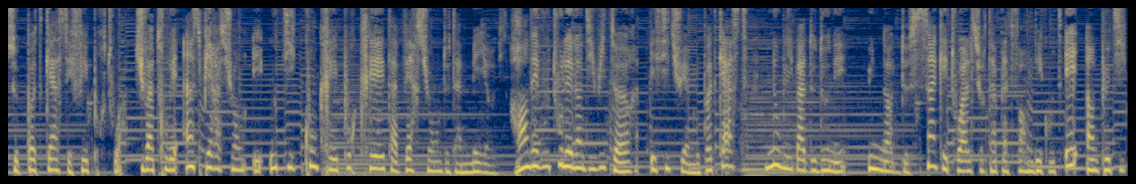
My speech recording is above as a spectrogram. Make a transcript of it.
ce podcast est fait pour toi. Tu vas trouver inspiration et outils concrets pour créer ta version de ta meilleure vie. Rendez-vous tous les lundis 8h et si tu aimes le podcast, n'oublie pas de donner une note de 5 étoiles sur ta plateforme d'écoute et un petit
